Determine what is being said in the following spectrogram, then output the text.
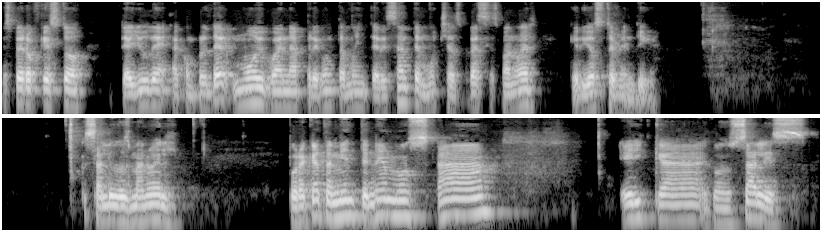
Espero que esto te ayude a comprender. Muy buena pregunta, muy interesante. Muchas gracias, Manuel. Que Dios te bendiga. Saludos, Manuel. Por acá también tenemos a Erika González.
